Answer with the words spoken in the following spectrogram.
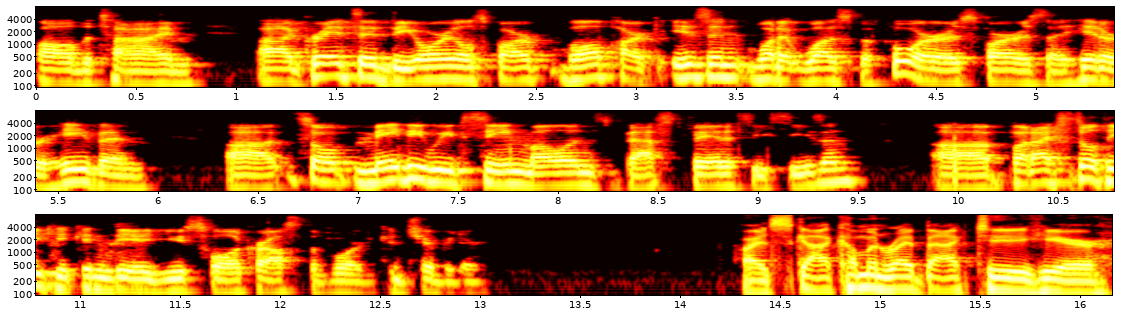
all the time. Uh, granted, the Orioles bar- ballpark isn't what it was before as far as a hitter haven. Uh, so maybe we've seen Mullins' best fantasy season. Uh, but I still think he can be a useful across the board contributor. All right, Scott, coming right back to you here.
